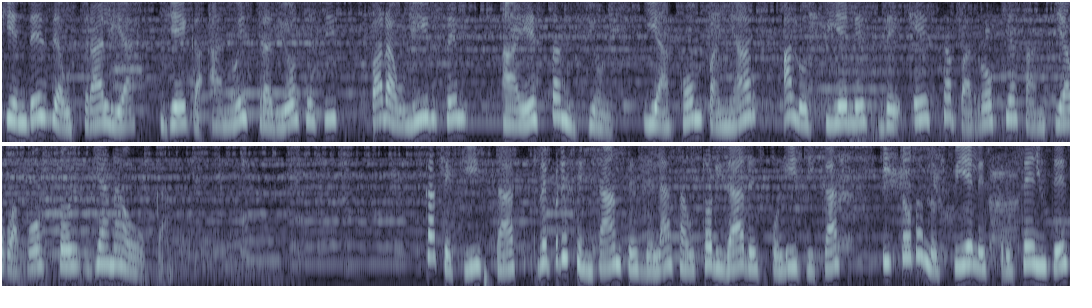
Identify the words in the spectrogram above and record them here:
quien desde Australia llega a nuestra diócesis para unirse a esta misión y acompañar a los fieles de esta parroquia Santiago Apóstol Yanaoca. Catequistas, representantes de las autoridades políticas y todos los fieles presentes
